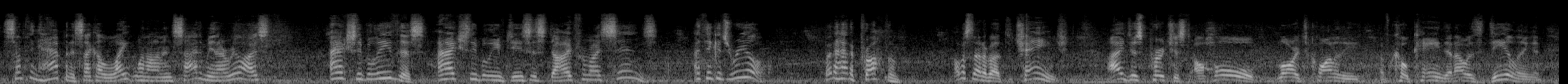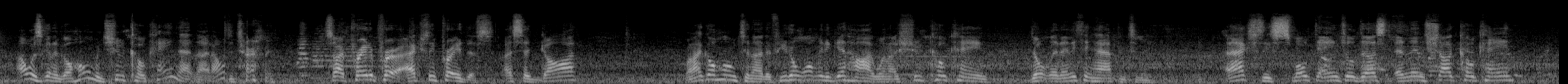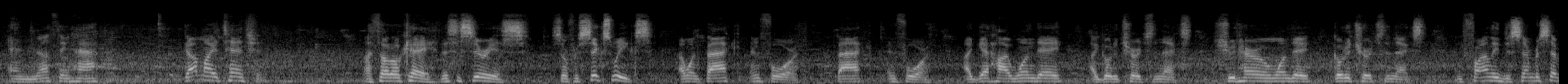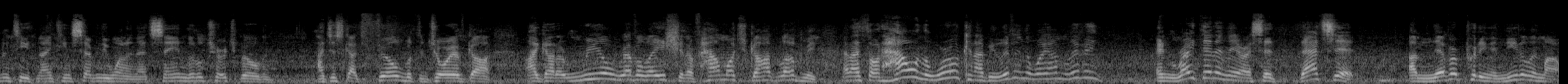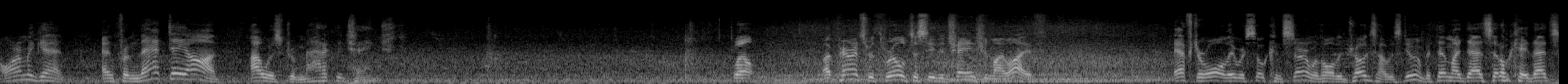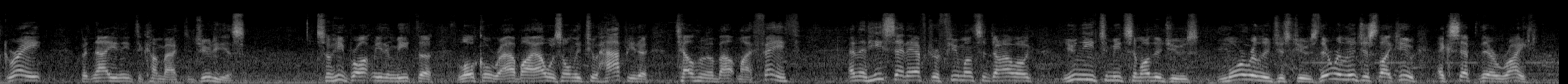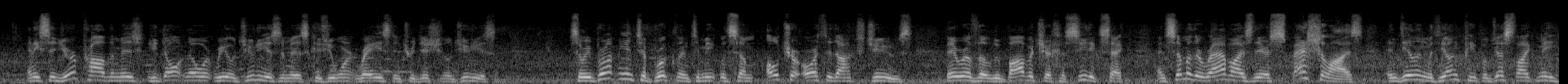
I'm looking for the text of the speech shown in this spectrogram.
something happened. It's like a light went on inside of me, and I realized I actually believe this. I actually believe Jesus died for my sins. I think it's real. But I had a problem. I was not about to change. I just purchased a whole large quantity of cocaine that I was dealing, and I was going to go home and shoot cocaine that night. I was determined. So I prayed a prayer. I actually prayed this. I said, God, when I go home tonight, if you don't want me to get high, when I shoot cocaine, don't let anything happen to me. I actually smoked angel dust and then shot cocaine, and nothing happened. Got my attention. I thought, okay, this is serious. So for six weeks, I went back and forth, back and forth. I'd get high one day, I'd go to church the next. Shoot heroin one day, go to church the next. And finally, December 17th, 1971, in that same little church building, I just got filled with the joy of God. I got a real revelation of how much God loved me. And I thought, how in the world can I be living the way I'm living? And right then and there, I said, that's it. I'm never putting a needle in my arm again. And from that day on, I was dramatically changed. Well, my parents were thrilled to see the change in my life. After all, they were so concerned with all the drugs I was doing. But then my dad said, okay, that's great, but now you need to come back to Judaism. So he brought me to meet the local rabbi. I was only too happy to tell him about my faith. And then he said, after a few months of dialogue, you need to meet some other Jews, more religious Jews. They're religious like you, except they're right. And he said, your problem is you don't know what real Judaism is because you weren't raised in traditional Judaism. So he brought me into Brooklyn to meet with some ultra-Orthodox Jews. They were of the Lubavitcher Hasidic sect, and some of the rabbis there specialized in dealing with young people just like me.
